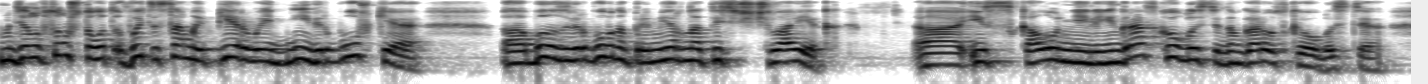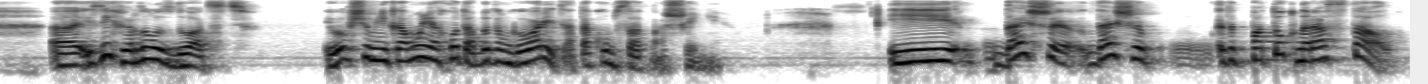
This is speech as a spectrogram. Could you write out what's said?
дело в том, что вот в эти самые первые дни вербовки было завербовано примерно тысяча человек э, из колонии Ленинградской области, Новгородской области. Э, из них вернулось 20. И, в общем, никому не охота об этом говорить, о таком соотношении. И дальше, дальше этот поток нарастал,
